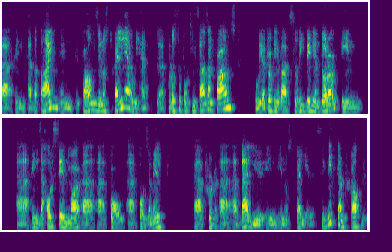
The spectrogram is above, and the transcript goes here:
uh, in, at the time in, in, farms in Australia. We had close to 14,000 farms. We are talking about $3 billion in, in the wholesale for, for the milk value in, in Australia. Significant problem.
